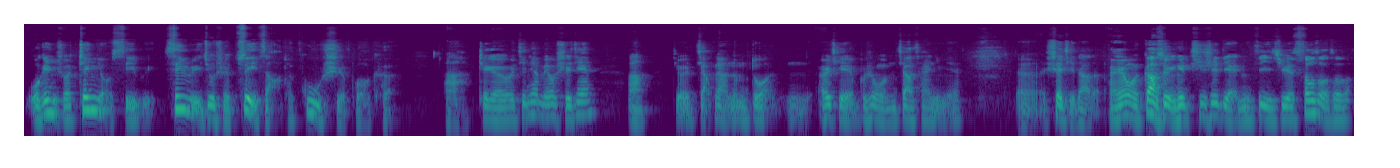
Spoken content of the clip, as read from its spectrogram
我跟你说，真有 Siri，Siri 就是最早的故事播客啊。这个我今天没有时间啊。就是讲不了那么多，嗯，而且也不是我们教材里面，呃，涉及到的。反正我告诉你一个知识点，你自己去搜索搜索。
